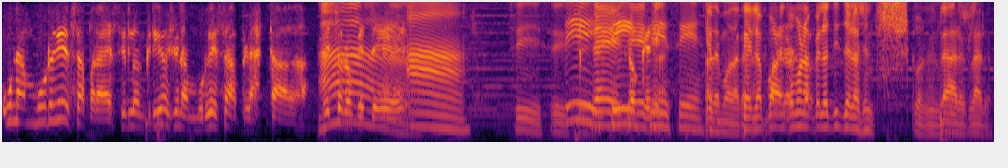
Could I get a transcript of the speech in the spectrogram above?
una hamburguesa, para decirlo en criollo, una hamburguesa aplastada. Esto es lo que te... Ah, Sí, sí, sí, sí. sí, lo que- sí, sí. Está de moda acá. Que lo ponen Bueno, como una pelotita y lo hacen con el Claro, claro.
